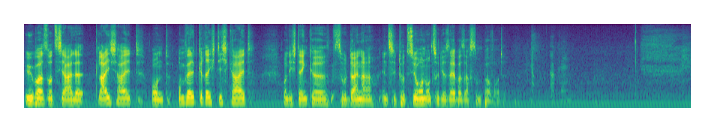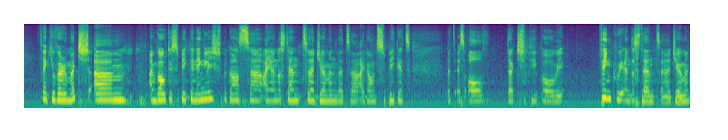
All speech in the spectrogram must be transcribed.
über soziale Gleichheit und Umweltgerechtigkeit. Und ich denke, zu deiner Institution und zu dir selber sagst du ein paar Worte. Thank you very much. Um, I'm going to speak in English because uh, I understand uh, German, but uh, I don't speak it. But as all Dutch people, we think we understand uh, German.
